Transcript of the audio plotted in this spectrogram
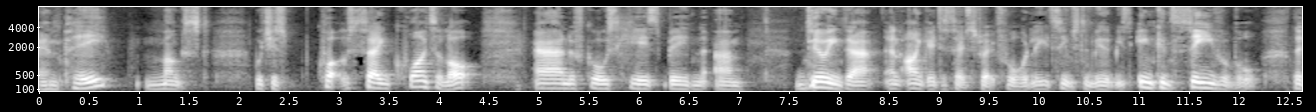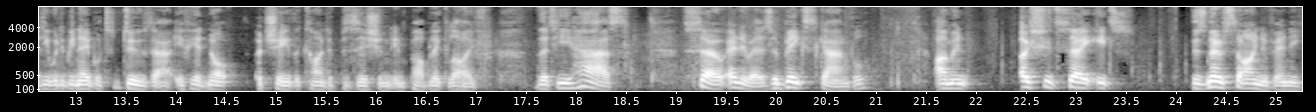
MP, amongst which is quite, saying quite a lot. And of course, he's been um, doing that. And I'm going to say it straightforwardly. It seems to me that it's inconceivable that he would have been able to do that if he had not achieved the kind of position in public life that he has. So, anyway, it's a big scandal. I mean, I should say it's there's no sign of any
